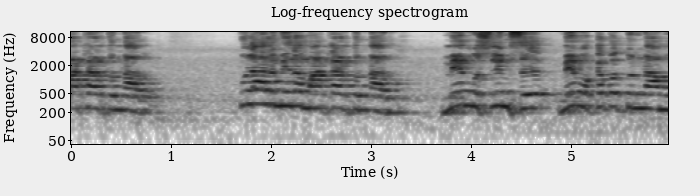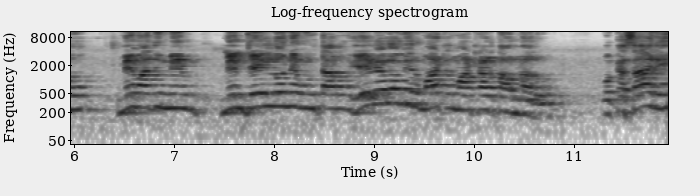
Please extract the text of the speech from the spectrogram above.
మాట్లాడుతున్నారు కులాల మీద మాట్లాడుతున్నారు. మేము ముస్లిమ్స్ మేము ఒక్క పొద్దున్నాము మేము అది మేము మేము జైల్లోనే ఉంటాము. ఏవేవో మీరు మాటలు మాట్లాడుతూ ఉన్నారు. ఒకసారి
